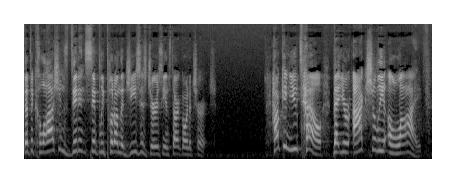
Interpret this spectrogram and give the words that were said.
that the Colossians didn't simply put on the Jesus jersey and start going to church? How can you tell that you're actually alive?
